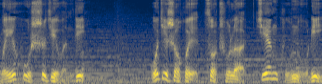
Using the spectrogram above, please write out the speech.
维护世界稳定，国际社会做出了艰苦努力，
